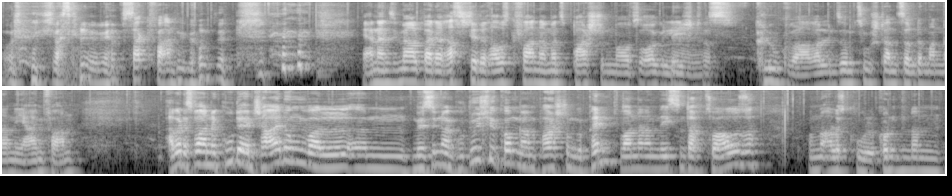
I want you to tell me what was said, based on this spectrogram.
Und ich weiß gar nicht mehr, wie wir im Sack fahren gekommen sind. ja, und dann sind wir halt bei der Raststätte rausgefahren, haben uns ein paar Stunden mal aufs Ohr gelegt, Mhm. was klug war, weil in so einem Zustand sollte man dann nie heimfahren. Aber das war eine gute Entscheidung, weil ähm, wir sind dann gut durchgekommen, wir haben ein paar Stunden gepennt, waren dann am nächsten Tag zu Hause und alles cool. Konnten dann,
